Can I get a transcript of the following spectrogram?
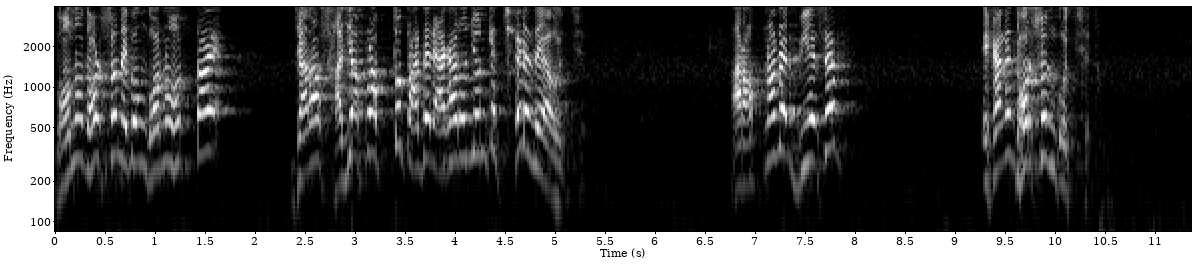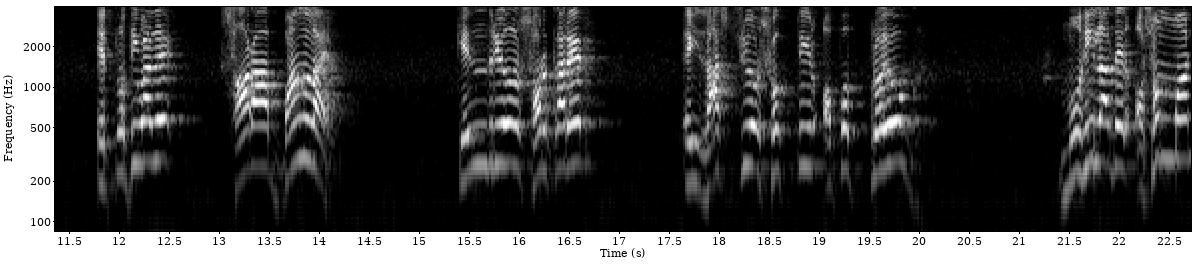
গণধর্ষণ এবং গণহত্যায় যারা সাজাপ্রাপ্ত, তাদের এগারো জনকে ছেড়ে দেওয়া হচ্ছে। আর আপনাদের বিএসএফ এখানে ধর্ষণ করছে। এর প্রতিবাদে সারা বাংলায় কেন্দ্রীয় সরকারের এই রাষ্ট্রীয় শক্তির অপপ্রয়োগ, মহিলাদের অসম্মান,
